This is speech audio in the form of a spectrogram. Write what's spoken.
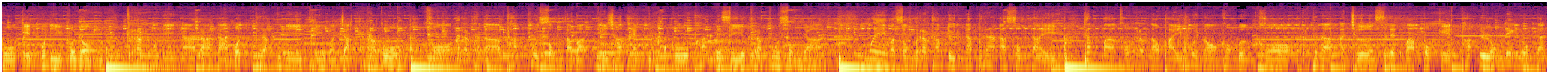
คูเกตมุนีโกดง พระมุนีนาราดาบท พระมุนีเทวันจักราภูขออารัธนาพระผู้ทรงตบะเดชะแห่งปรมคูพระฤาษีพระผู้ทรงญาณ ไม่ว่าทรงประทับอยู่ณพระอาสมใด ทั้งมาเขารำนาภัยห้วยน้องของเมืองคอ รัตนาอัญเชิญเสด็จมาปกเกตพระลงเด้งลงกัน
